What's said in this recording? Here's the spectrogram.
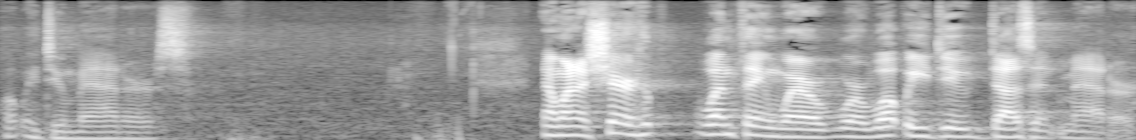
What we do matters. Now, I want to share one thing where, where what we do doesn't matter.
